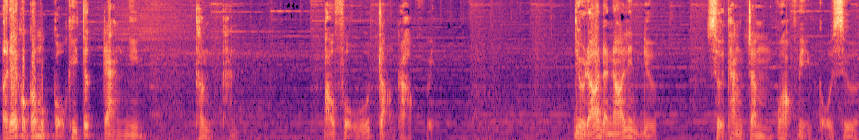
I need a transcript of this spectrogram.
Ở đấy còn có một cổ khí tức trang nghiêm, thần thánh, bảo phủ trọn cả học viện. Điều đó đã nói lên được sự thăng trầm của học viện cổ xưa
